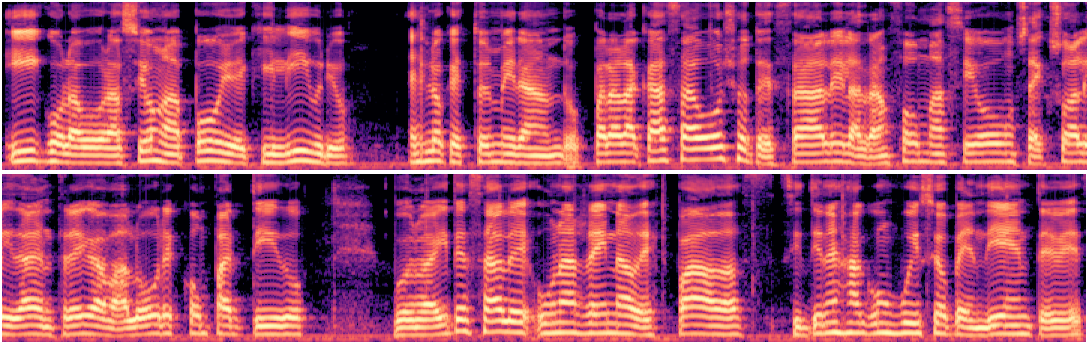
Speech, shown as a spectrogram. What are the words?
Y colaboración, apoyo, equilibrio, es lo que estoy mirando. Para la casa 8 te sale la transformación, sexualidad, entrega, valores compartidos. Bueno, ahí te sale una reina de espadas. Si tienes algún juicio pendiente, ¿ves?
